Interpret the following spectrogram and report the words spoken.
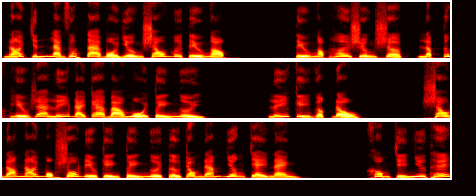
nói chính là giúp ta bồi dưỡng 60 tiểu ngọc. Tiểu Ngọc hơi sững sờ, lập tức hiểu ra Lý đại ca bảo muội tuyển người. Lý Kỳ gật đầu. Sau đó nói một số điều kiện tuyển người từ trong đám dân chạy nạn. Không chỉ như thế,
